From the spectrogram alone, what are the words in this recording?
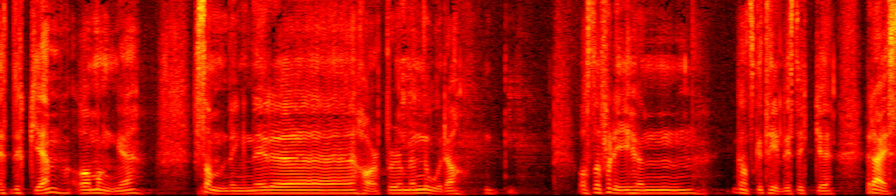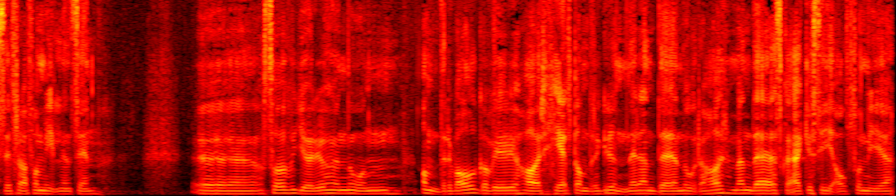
et dukkehjem, og mange sammenligner Harper med Nora. Også fordi hun ganske tidlig i stykket reiser fra familien sin. Uh, så gjør jo hun noen andre valg, og vi har helt andre grunner enn det Nora har. Men det skal jeg ikke si altfor mye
